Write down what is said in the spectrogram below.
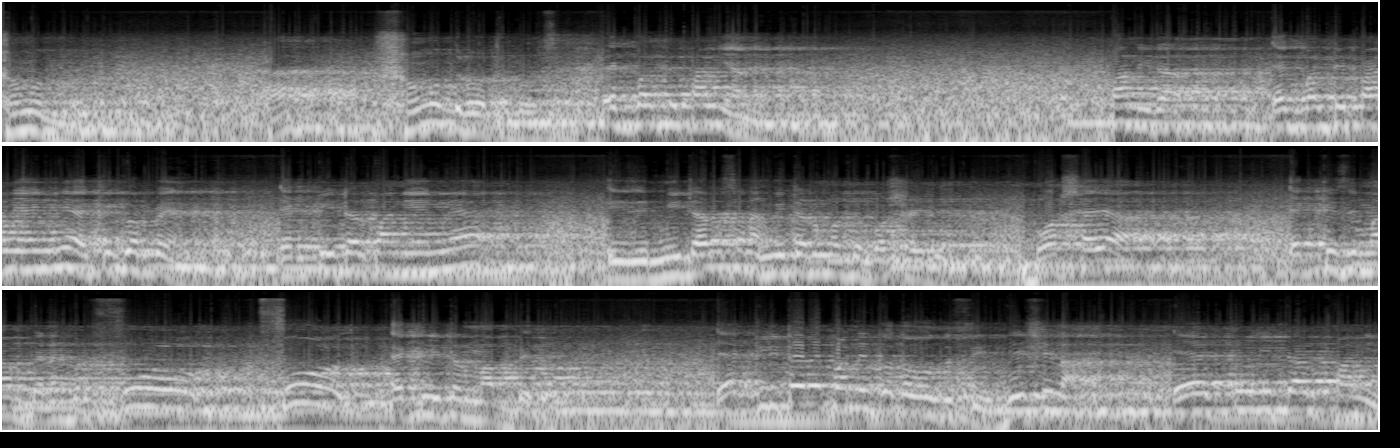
সমুদ্র হ্যাঁ সমুদ্র কথা বলছে এক বালতি পানি আনেন পানিটা এক বালতি পানি আনিয়ে কি করবেন? এক লিটার পানি আনিয়ে এই যে মিটার আছে না, মিটারের মধ্যে বসাইবেন। বসাইয়া এক কেজি মাপবেন, একবার ফুল ফুল এক লিটার মাপবেন। এক লিটারের পানির কথা বলতেছি, বেশি না। এক লিটার পানি,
